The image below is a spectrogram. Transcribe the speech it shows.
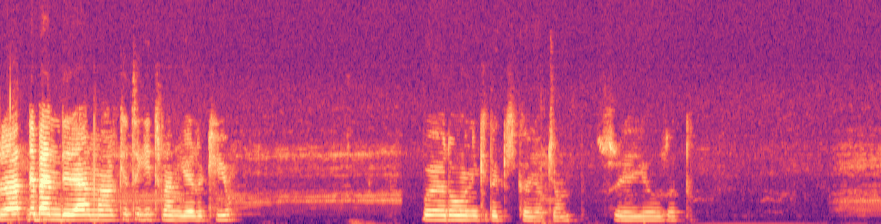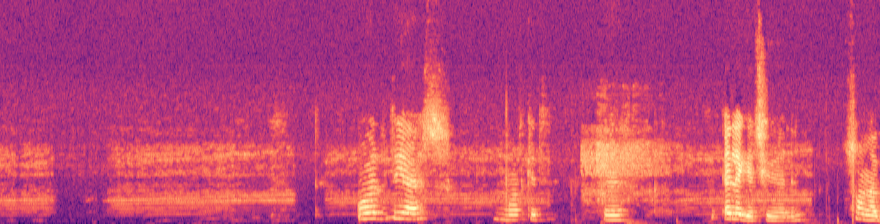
Süratle ben diğer markete gitmem gerekiyor. Bu arada 12 dakika yapacağım. Süreyi uzattım. O arada diğer marketi e, ele geçirelim. Sonra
